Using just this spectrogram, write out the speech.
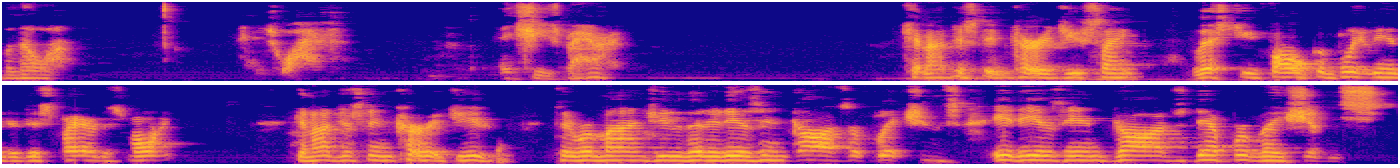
Manoah and his wife. And she's barren. Can I just encourage you, Saint, lest you fall completely into despair this morning? Can I just encourage you to remind you that it is in God's afflictions, it is in God's deprivations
